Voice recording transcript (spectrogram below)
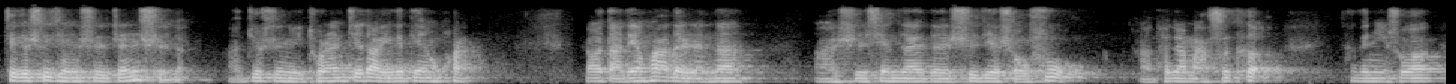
这个事情是真实的啊，就是你突然接到一个电话，然后打电话的人呢，啊，是现在的世界首富啊，他叫马斯克，他跟你说，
